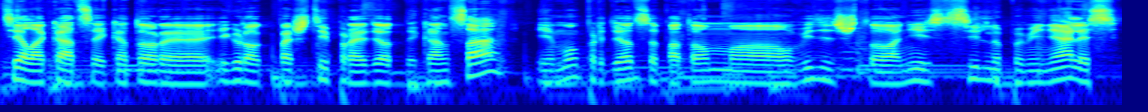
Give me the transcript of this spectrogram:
те локации, которые игрок почти пройдет до конца, ему придется потом увидеть, что они сильно поменялись,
